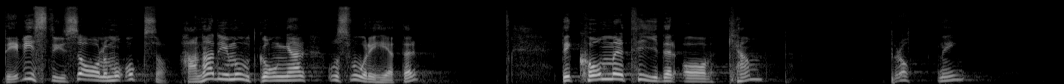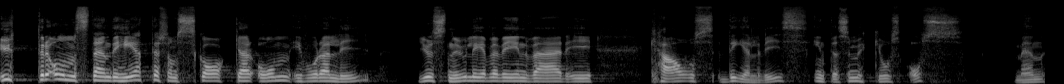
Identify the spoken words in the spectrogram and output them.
Det visste ju Salomo också. Han hade ju motgångar och svårigheter. Det kommer tider av kamp, brottning, yttre omständigheter som skakar om i våra liv. Just nu lever vi i en värld i kaos delvis, inte så mycket hos oss, men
